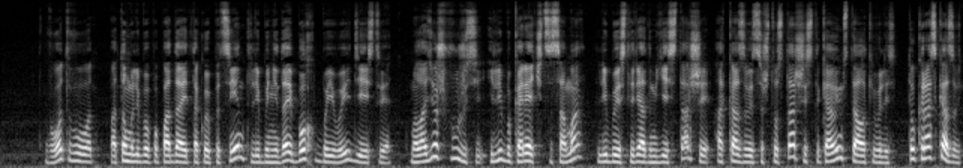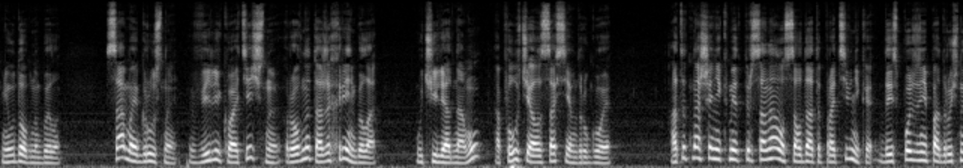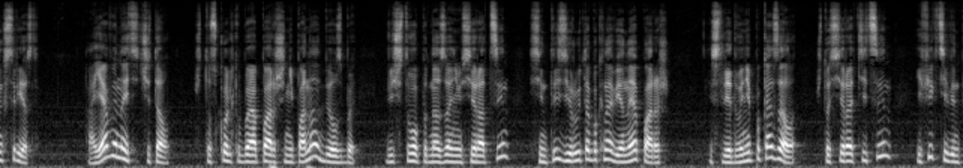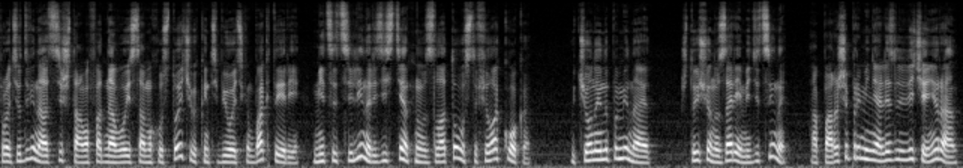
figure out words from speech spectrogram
Вот-вот. Потом либо попадает такой пациент, либо, не дай бог, боевые действия. Молодежь в ужасе и либо корячится сама, либо, если рядом есть старшие, оказывается, что старшие с таковым сталкивались, только рассказывать неудобно было. Самое грустное, в Великую Отечественную ровно та же хрень была. Учили одному, а получалось совсем другое. От отношения к медперсоналу солдата противника до использования подручных средств. А я в инете читал – что сколько бы опарыши не понадобилось бы, вещество под названием сероцин синтезирует обыкновенный опарыш. Исследование показало, что серотицин эффективен против 12 штаммов одного из самых устойчивых к антибиотикам бактерий – мицицилина-резистентного золотого стафилококка. Ученые напоминают, что еще на заре медицины опарыши применялись для лечения ран.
